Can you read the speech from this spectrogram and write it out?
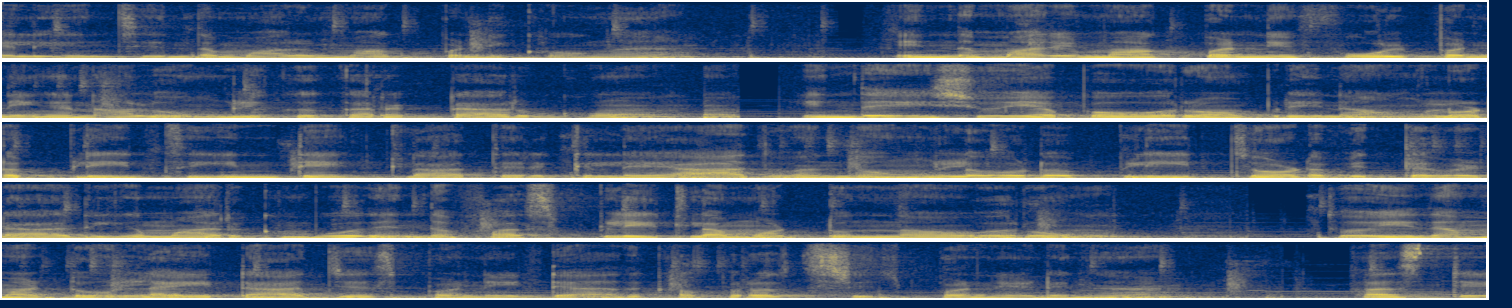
ஏழு இன்ச் இந்த மாதிரி மார்க் பண்ணிக்கோங்க. இந்த மாதிரி மார்க் பண்ணி ஃபோல்ட் பண்ணிங்கனாலும் உங்களுக்கு கரெக்டாக இருக்கும். இந்த இஷ்யூ எப்போ வரும் அப்படின்னா உங்களோட ப்ளீட்ஸ் இன்டேக் கிளாத் இருக்கு இல்லையா? அது வந்து உங்களோட ப்ளீட்ஸோட வித்தை விட அதிகமாக இருக்கும்போது இந்த ஃபஸ்ட் ப்ளீட்டில் மட்டும்தான் வரும். ஸோ இதை மட்டும் லைட்டாக அட்ஜஸ்ட் பண்ணிவிட்டு அதுக்கப்புறம் ஸ்டிச் பண்ணிவிடுங்க ஃபஸ்ட்டே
